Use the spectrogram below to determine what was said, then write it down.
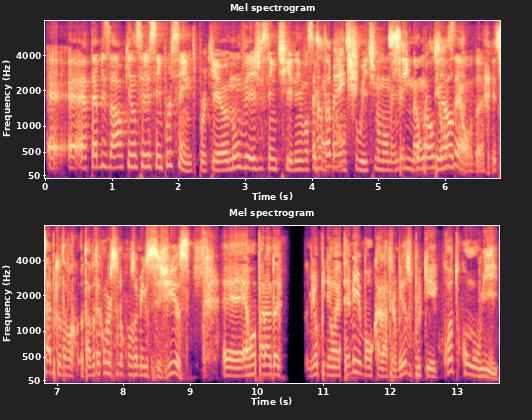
é, é até bizarro que não seja 100%, porque eu não vejo sentido em você Exatamente. comprar um Switch no momento Sem e não ter o Zelda. Zelda. E sabe que eu tava, eu tava até conversando com os amigos esses dias, é, é uma parada na minha opinião, é até meio mau caráter mesmo, porque quanto com o Wii,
